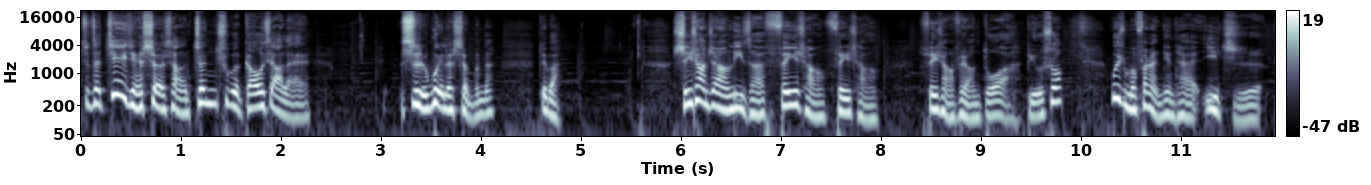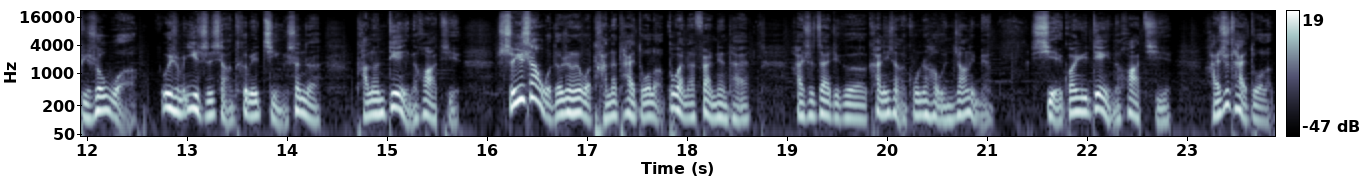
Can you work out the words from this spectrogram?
就在这件事上争出个高下来，是为了什么呢？对吧？实际上，这样的例子还非常非常非常非常多啊。比如说，为什么发展电台一直，比如说我为什么一直想特别谨慎的谈论电影的话题？实际上，我都认为我谈的太多了，不管在发展电台。还是在这个看理想的公众号文章里面写关于电影的话题，还是太多了。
